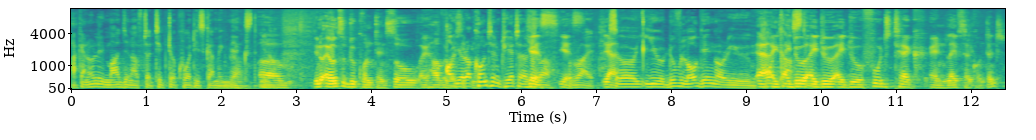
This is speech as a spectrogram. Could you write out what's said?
I can only imagine after TikTok what is coming next. You know? Um, you know, I also do content, so I have. A Oh, you're a content creator as Yes, well. yes, Right. yeah. So you do vlogging or you? Uh, I, I do? I do I do food tech and lifestyle content.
